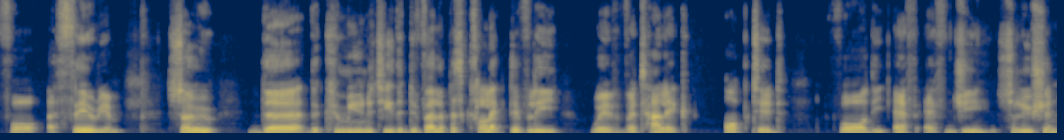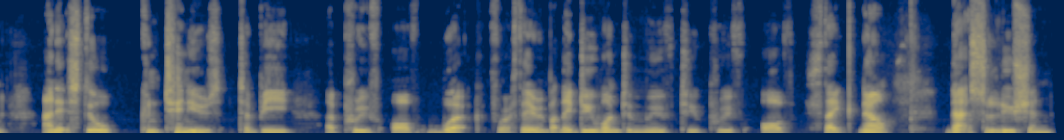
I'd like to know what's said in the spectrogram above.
for Ethereum. So the the community, the developers collectively with Vitalik opted for the FFG solution, and it still continues to be a proof of work for Ethereum, but they do want to move to proof of stake. Now, that solution,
